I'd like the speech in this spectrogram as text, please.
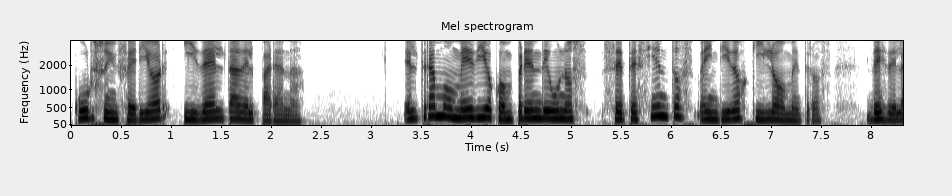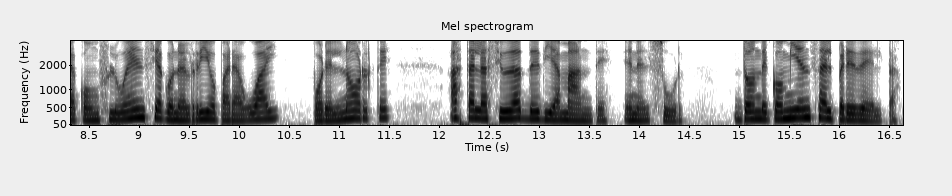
curso inferior y delta del Paraná. El tramo medio comprende unos 722 kilómetros desde la confluencia con el río Paraguay por el norte hasta la ciudad de Diamante, en el sur, donde comienza el predelta.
